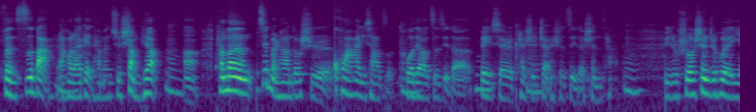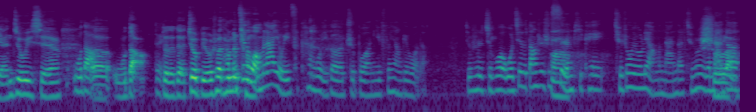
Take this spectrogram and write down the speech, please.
粉丝吧，然后来给他们去上票。嗯啊，他们基本上都是夸一下子脱掉自己的背心儿，开始展示自己的身材。嗯。比如说，甚至会研究一些舞蹈，呃，舞蹈，对。对对就比如说他们记得我们俩有一次看过一个直播，你分享给我的，就是直播，我记得当时是四人 PK，其中有两个男的，其中一个男的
